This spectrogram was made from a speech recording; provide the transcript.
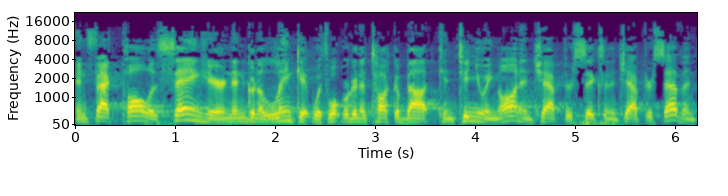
In fact, Paul is saying here, and then going to link it with what we're going to talk about continuing on in chapter 6 and in chapter 7.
